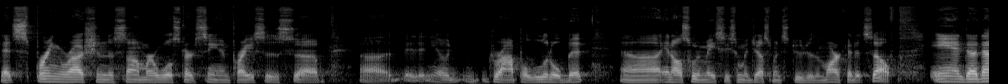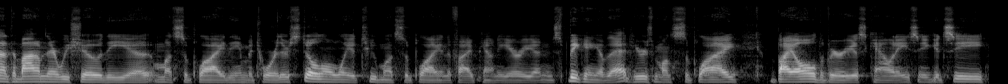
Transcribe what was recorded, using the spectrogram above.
that spring rush in the summer, we'll start seeing prices uh, uh, you know, drop a little bit. Uh, and also we may see some adjustments due to the market itself. And uh, down at the bottom there we show the uh, month supply, the inventory. There's still only a two month supply in the five county area. And speaking of that, here's month supply by all the various counties. And you can see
